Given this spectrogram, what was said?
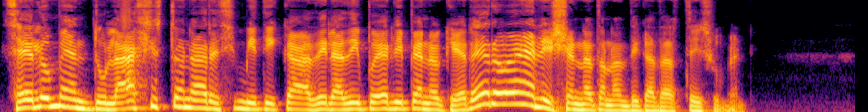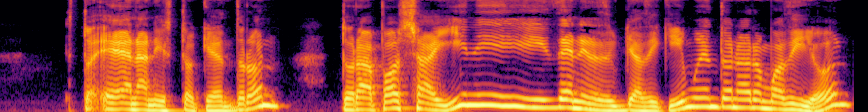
θέλουμε τουλάχιστον αριθμητικά δηλαδή που έλειπε ο Κεραίρο ένιξε να τον αντικαταστήσουμε. Στο, έναν στο κέντρο τώρα πώς θα γίνει δεν είναι δουλειά δική μου είναι των αρμοδίων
